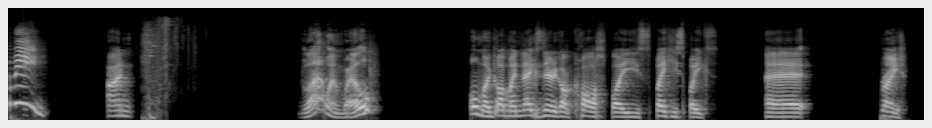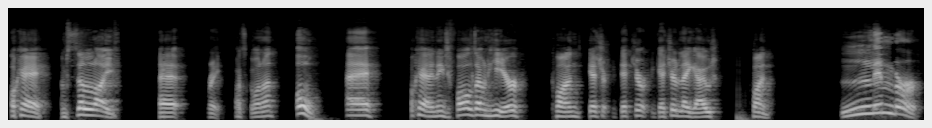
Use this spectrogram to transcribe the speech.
Come And that went well. Oh my god, my legs nearly got caught by spiky spikes. Uh, right. Okay, I'm still alive. Uh, right. What's going on? Oh, uh, okay. I need to fall down here. Come on, get your get your get your leg out. Come on, limber.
